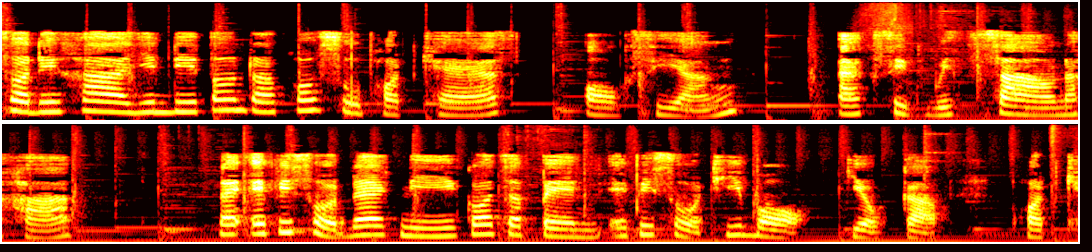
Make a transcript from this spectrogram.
สวัสดีค่ะ ยินดีต้อนรับเข้าสู่พอดแคสต์ออกเสียง exit with sound นะคะ ใน episode แรกนี้ก็จะเป็น episode ที่บอกเกี่ยวกับพอดแค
